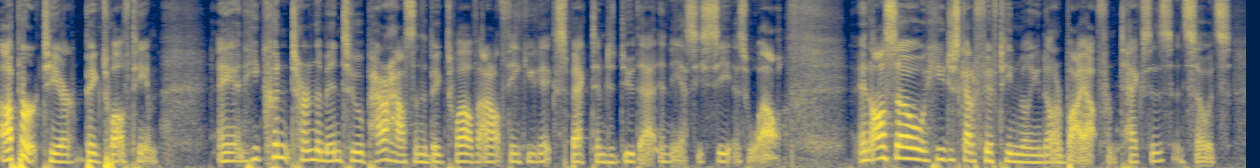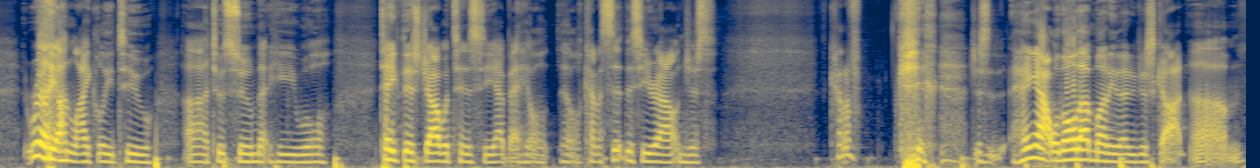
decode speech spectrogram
upper tier Big Twelve team, and he couldn't turn them into a powerhouse in the Big Twelve. I don't think you can expect him to do that in the SEC as well. And also, he just got a $15 million buyout from Texas, and so it's really unlikely to uh, to assume that he will take this job with Tennessee, I bet he'll he'll kind of sit this year out and just kind of just hang out with all that money that he just got. Um,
